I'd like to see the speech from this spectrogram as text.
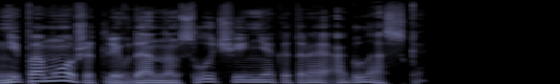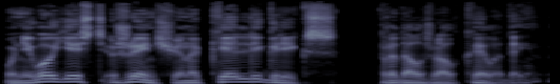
не поможет ли в данном случае некоторая огласка. «У него есть женщина, Келли Грикс», — продолжал Келлодейн.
